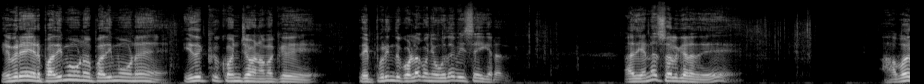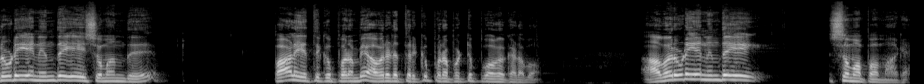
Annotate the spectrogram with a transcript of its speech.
எவ்ரேயர் பதிமூணு பதிமூணு இதுக்கு கொஞ்சம் நமக்கு இதை புரிந்து கொள்ள கொஞ்சம் உதவி செய்கிறது. அது என்ன சொல்கிறது? அவருடைய நிந்தையை சுமந்து பாளையத்துக்கு புறம்பே அவரிடத்திற்கு புறப்பட்டு போக கடவோம். அவருடைய நிந்தையை சுமப்போமாக.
